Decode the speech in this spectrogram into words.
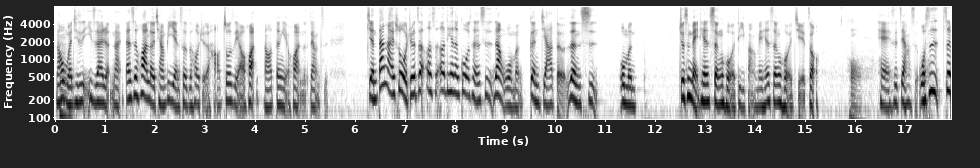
然后我们其实一直在忍耐，嗯、但是换了墙壁颜色之后，觉得好，桌子也要换，然后灯也换了，这样子。简单来说，我觉得这二十二天的过程是让我们更加的认识我们，就是每天生活的地方，每天生活的节奏。哦。嘿，是这样子，我是这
